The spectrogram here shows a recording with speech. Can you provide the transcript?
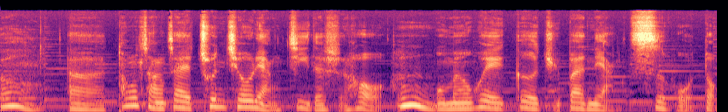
嗯，呃，通常在春秋两季的时候，嗯，我们会各举办两次活动。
